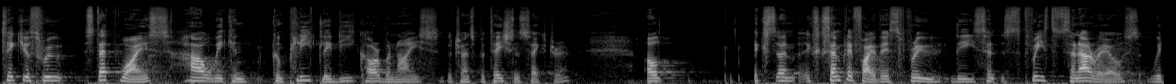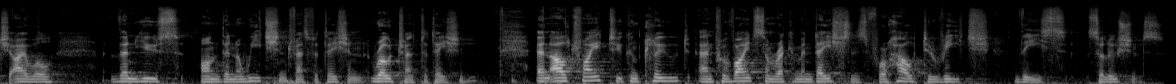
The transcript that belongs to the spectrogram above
take you through stepwise how we can completely decarbonize the transportation sector. I'll exemplify this through the three scenarios, which I will then use on the Norwegian transportation, road transportation. And I'll try to conclude and provide some recommendations for how to reach these solutions.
